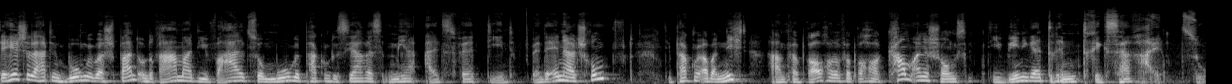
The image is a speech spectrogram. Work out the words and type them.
Der Hersteller hat den Bogen überspannt und Rama die Wahl zur Mogelpackung des Jahres mehr als verdient. Wenn der Inhalt schrumpft, die Packung aber nicht, haben Verbraucherinnen und Verbraucher kaum eine Chance, die weniger drin Trickserei zu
